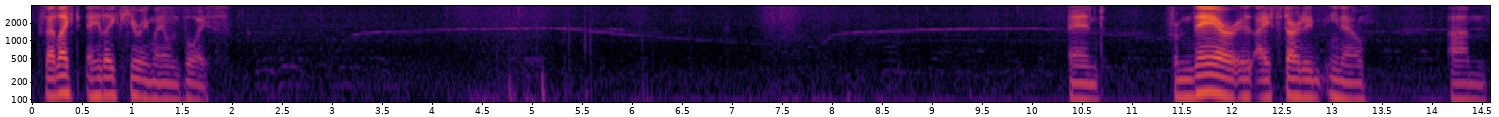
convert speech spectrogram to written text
because I liked I liked hearing my own voice. And from there, I started, you know, um,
